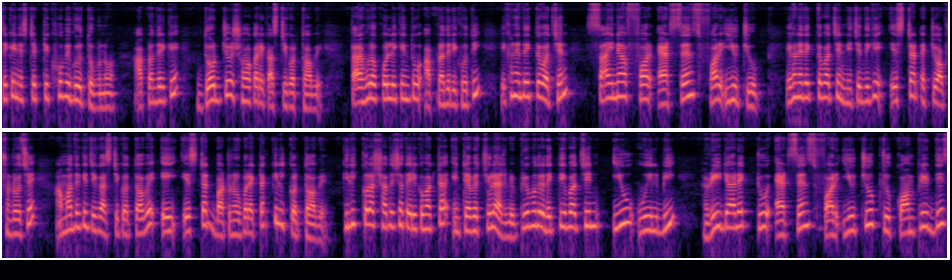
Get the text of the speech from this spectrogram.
সেকেন্ড স্টেপটি খুবই গুরুত্বপূর্ণ। আপনাদেরকে ধৈর্য সহকারে কাজটি করতে হবে। তাড়াহুড়ো করলে কিন্তু আপনাদেরই ক্ষতি। এখানে দেখতে পাচ্ছেন sign up for AdSense for YouTube এখানে দেখতে পাচ্ছেন, নিচের দিকে স্টার্ট একটি অপশন রয়েছে। আমাদেরকে যে কাজটি করতে হবে, এই স্টার্ট বাটনের উপর একটা ক্লিক করতে হবে। ক্লিক করার সাথে সাথে এরকম একটা ইন্টারভিউ চলে আসবে। প্রিয় বন্ধুরা, দেখতেই পাচ্ছেন you will be redirect to AdSense for YouTube to complete this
